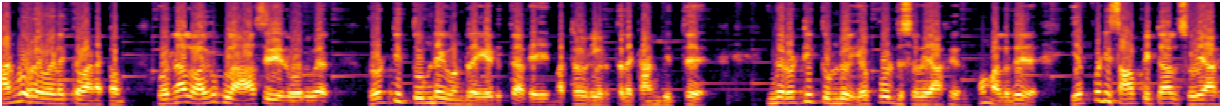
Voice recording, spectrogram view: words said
அன்பு உறவுகளுக்கு வணக்கம். ஒரு நாள் வகுப்புல ஆசிரியர் ஒருவர் ரொட்டி துண்டை ஒன்றை எடுத்து அதை மற்றவர்களிடத்துல காண்பித்து இந்த ரொட்டி துண்டு எப்பொழுது சுவையாக இருக்கும் அல்லது எப்படி சாப்பிட்டால் சுவையாக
